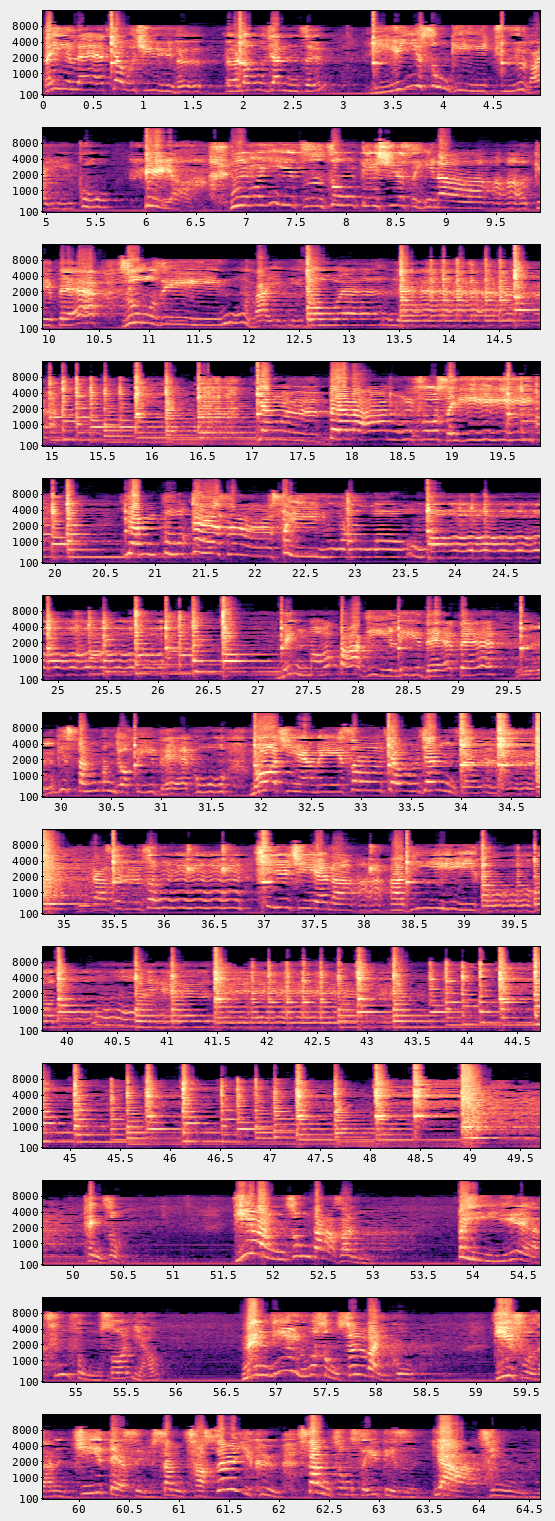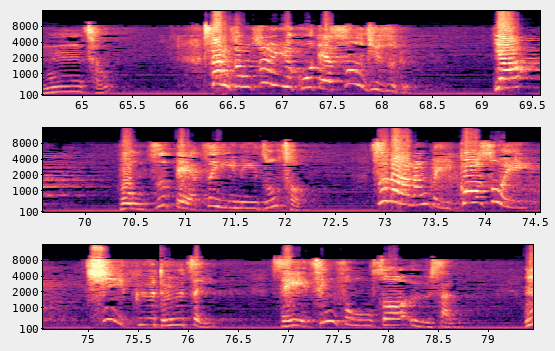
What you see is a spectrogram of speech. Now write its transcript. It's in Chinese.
对来叫去路人走，礼仪送给诸位哥。哎呀，无意之中的学生呐，给办如人来多哎。谁养不该是大的李代代，你的身份叫飞白骨，毛前没手就将走，我手中提起那地锅人被叶清风所邀，门第又送手外过。狄夫人记得手上插手一口，上中写的是牙清五臭。上中至于过的四季日子，呀，奉旨得这一年做错，只哪能被高为气骨断罪，在清风所而生。嗯，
